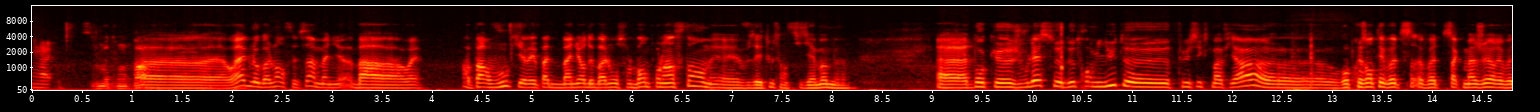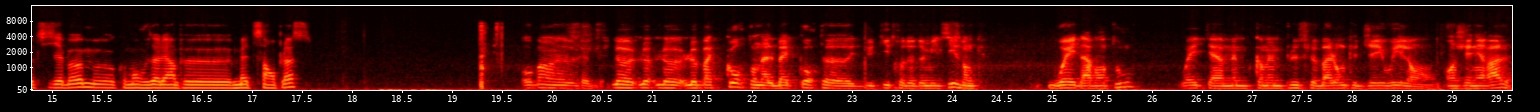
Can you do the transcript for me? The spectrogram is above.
Ouais. Si je me trompe pas. Euh, ouais, globalement, c'est ça. mani- Bah ouais. À part vous qui n'avez pas de manière de ballon sur le banc pour l'instant, mais vous avez tous un sixième homme. Euh, donc euh, je vous laisse 2-3 minutes, euh, Mafia. euh, représentez votre, votre sac majeur et votre sixième homme. euh, comment vous allez un peu mettre ça en place? Oh ben, euh, le, le, le, le bac court, on a le bac court euh, du titre de 2006, donc Wade avant tout. Wade qui a même quand même plus le ballon que Jay Will en, en général.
